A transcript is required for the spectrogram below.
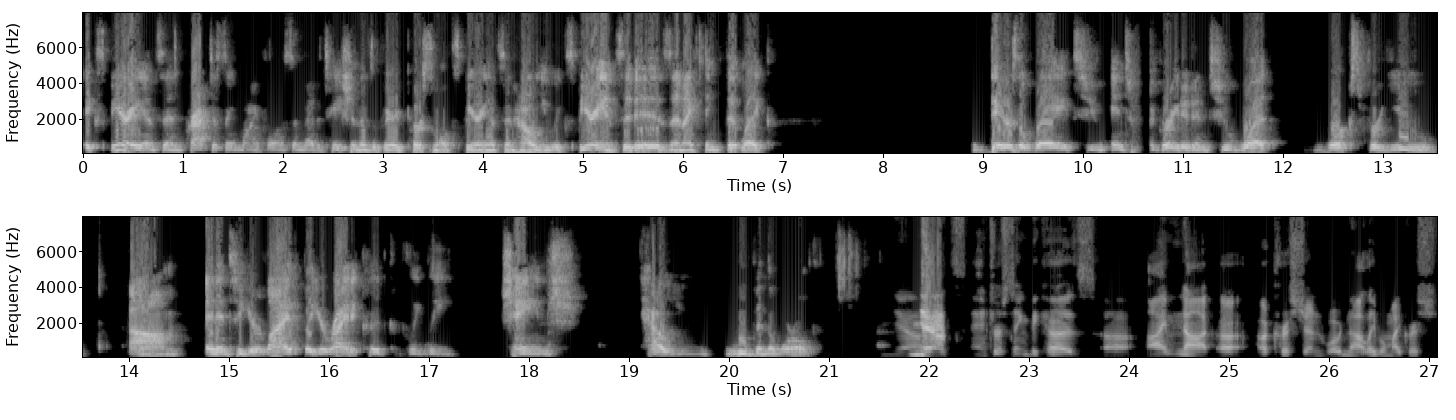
experience and practicing mindfulness and meditation is a very personal experience and how you experience it is. And I think that like, there's a way to integrate it into what works for you um, and into your life. But you're right, it could completely change how you move in the world. Yeah, yeah. it's interesting because uh, I'm not a, a, Christian. Would not label my Christ-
